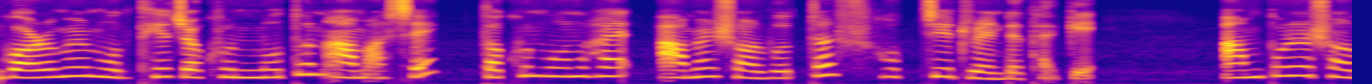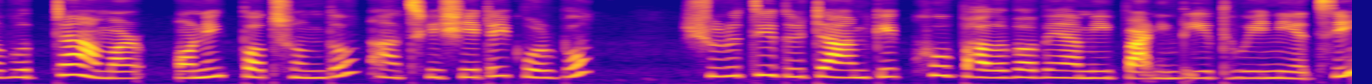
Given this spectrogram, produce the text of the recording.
গরমের মধ্যে যখন নতুন আম আসে, তখন মনে হয় আমের শরবতটা সবচেয়ে ট্রেন্ডে থাকে। আম পোড়ার শরবতটা আমার অনেক পছন্দ, আজকে সেটাই করব। শুরুতেই দুইটা আমকে খুব ভালোভাবে আমি পানি দিয়ে ধুয়ে নিয়েছি,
